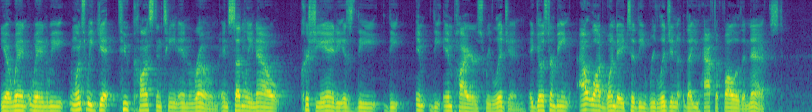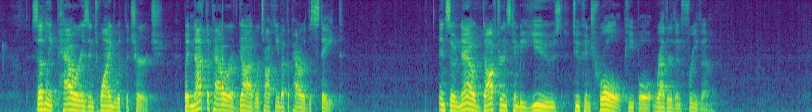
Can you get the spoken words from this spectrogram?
You know, when when we once we get to Constantine in Rome and suddenly now Christianity is the the the empire's religion. It goes from being outlawed one day to the religion that you have to follow the next. Suddenly, power is entwined with the church, but not the power of God. We're talking about the power of the state. And so now doctrines can be used to control people rather than free them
